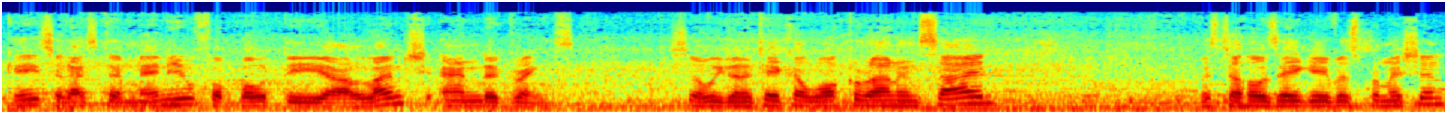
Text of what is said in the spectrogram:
Okay, so that's the menu for both the uh, lunch and the drinks. So we're going to take a walk around inside. Mr. Jose gave us permission.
